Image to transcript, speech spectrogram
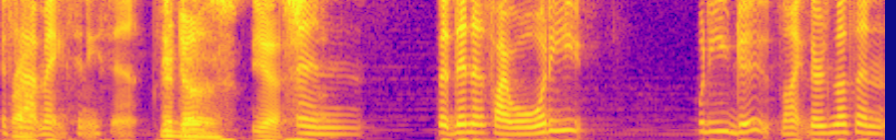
if Right. that makes any sense. It does. Yes. And but then it's like, well, what do you what do you do? Like there's nothing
